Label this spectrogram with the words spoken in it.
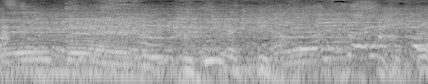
Amen.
